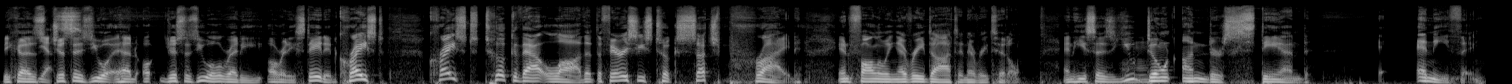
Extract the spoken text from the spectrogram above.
Because Yes. just as you had, just as you already already stated, Christ Christ took that law that the Pharisees took such pride in following every dot and every tittle, and he says, "You don't understand anything.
